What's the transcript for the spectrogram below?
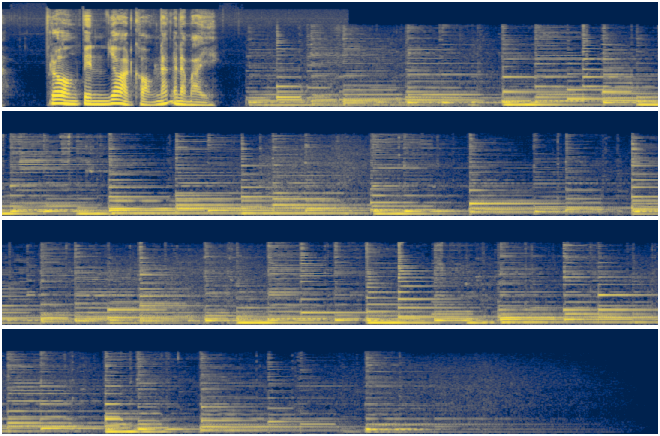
พระองค์เป็นยอดของนักอนามัย thank you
